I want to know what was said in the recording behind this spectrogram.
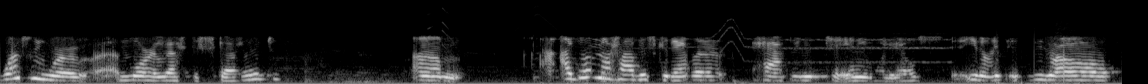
once we were uh, more or less discovered, um, I- don't know how this could ever happen to anyone else. You know, it, it, these are all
